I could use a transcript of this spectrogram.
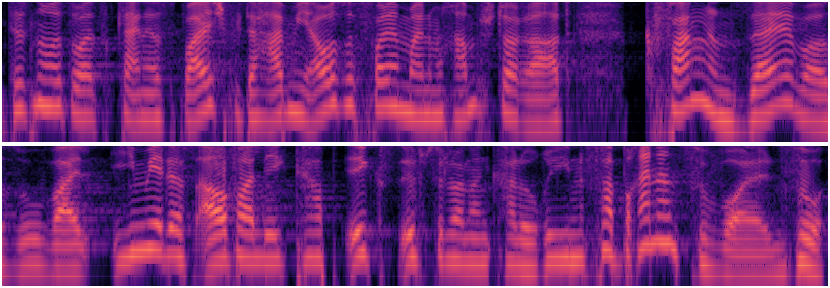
das nur so als kleines Beispiel. Da haben ich auch so voll in meinem Hamsterrad gefangen selber so, weil ich mir das auferlegt habe, XY an Kalorien verbrennen zu wollen. So.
